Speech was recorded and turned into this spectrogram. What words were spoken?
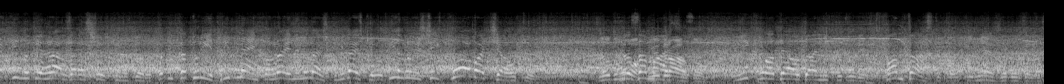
Як він обіграв зараз Шишкіна Зору? По дикатурі, дрібненько грає на Мілевську. Мілевський обігрує ще й Ковача отут. Ну, На двох замасі. відразу. І кладе у дальній кутурі. Фантастика, який м'яч забив зараз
